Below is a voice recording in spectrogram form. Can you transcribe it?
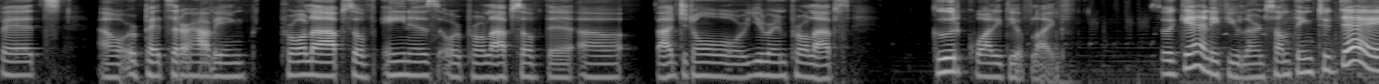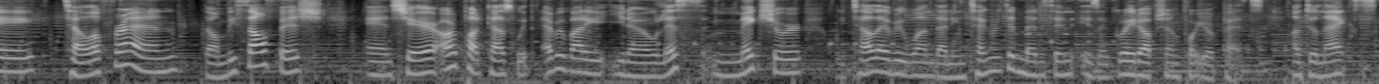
pets uh, or pets that are having prolapse of anus or prolapse of the uh, vaginal or uterine prolapse good quality of life. So, again, if you learned something today, tell a friend, don't be selfish, and share our podcast with everybody. You know, let's make sure we tell everyone that integrative medicine is a great option for your pets. Until next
